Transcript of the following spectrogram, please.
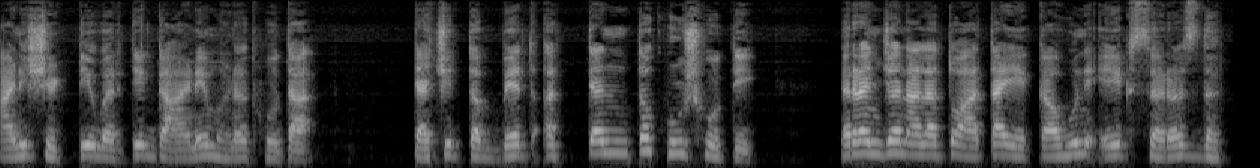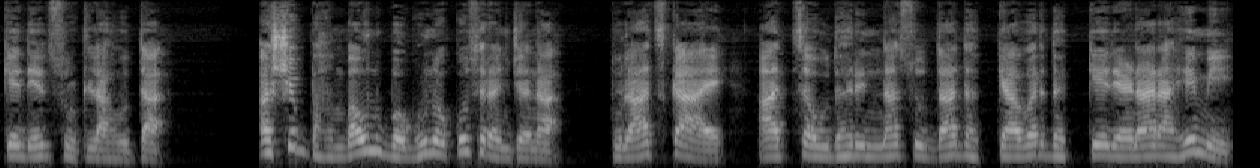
आणि शिट्टीवरती गाणे म्हणत होता. त्याची तब्येत अत्यंत खुश होती. रंजनाला तो आता एकाहून एक सरस धक्के देत सुटला होता. अशी भांबावून बघू नकोस रंजना. तुलाच काय? आज चौधरींना सुद्धा धक्क्यावर धक्के देणार आहे मी.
